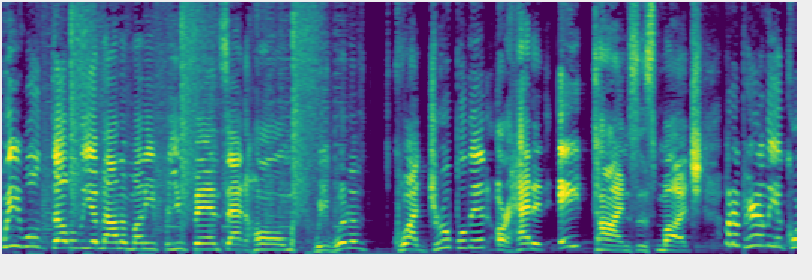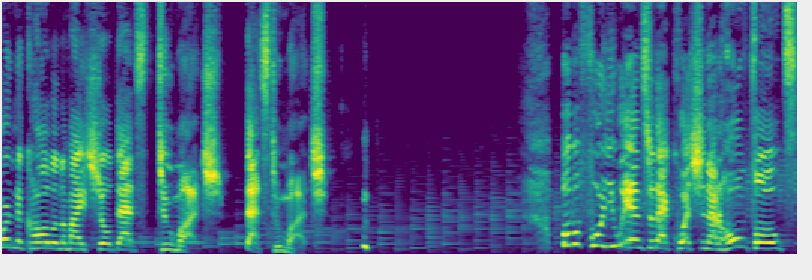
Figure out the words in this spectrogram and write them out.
we will double the amount of money for you fans at home. We would have quadrupled it or had it eight times as much, but apparently, according to Carl and my show, that's too much. That's too much. but before you answer that question at home, folks,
